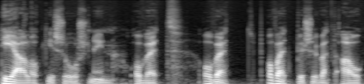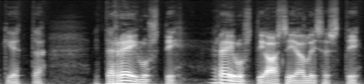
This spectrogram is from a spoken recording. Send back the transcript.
dialogisuus, niin ovet, ovet, ovet pysyvät auki, että, että reilusti, reilusti asiallisesti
